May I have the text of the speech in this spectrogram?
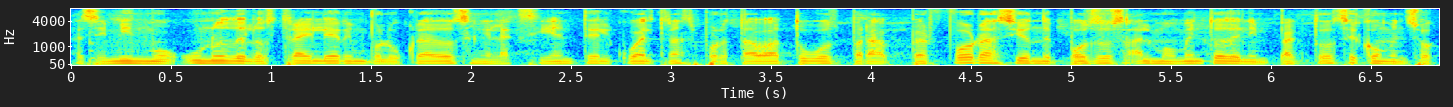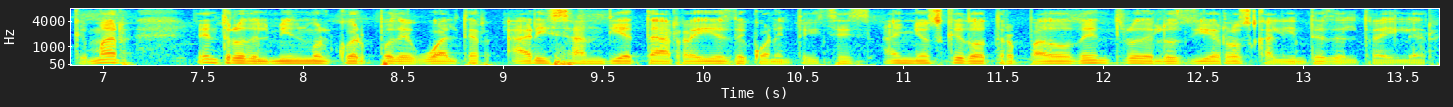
Asimismo, uno de los tráiler involucrados en el accidente, el cual transportaba tubos para perforación de pozos al momento del impacto, se comenzó a quemar. Dentro del mismo el cuerpo de Walter Arizandieta Reyes de 46 años quedó atrapado dentro de los hierros calientes del tráiler.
